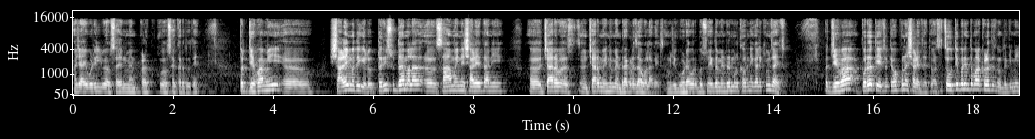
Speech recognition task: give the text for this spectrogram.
माझे आईवडील व्यवसायाने मेंढपाळ व्यवसाय करत होते. पण जेव्हा मी शाळेमध्ये गेलो तरीसुद्धा मला सहा महिने शाळेत आणि चार चार महिने मेंढराकडे जावं लागायचं. म्हणजे घोड्यावर बसून एकदा मेंढर मुलकावर निघाले की मी जायचो. पण जेव्हा परत यायचो तेव्हा पुन्हा शाळेत जायचो. असं चौथीपर्यंत मला कळतच नव्हतं की मी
